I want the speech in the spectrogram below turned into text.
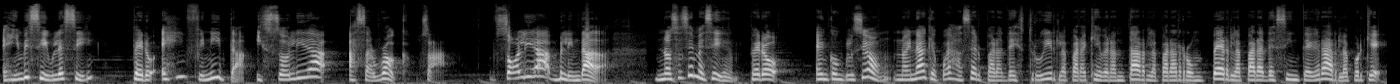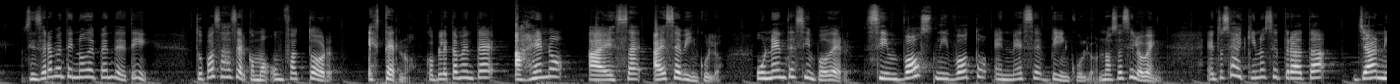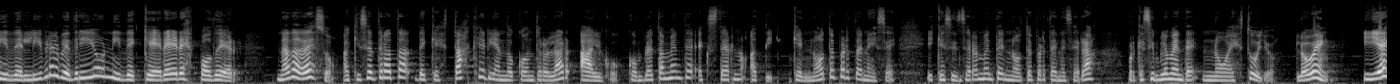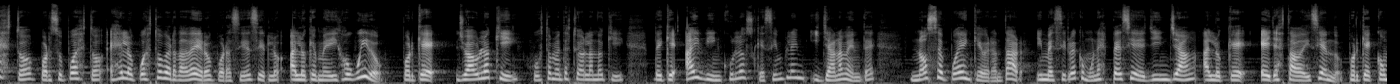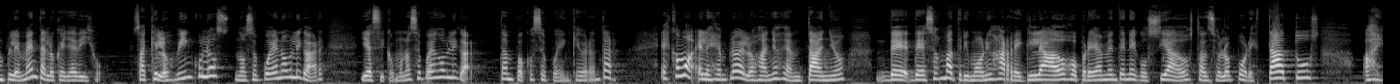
es invisible, sí, pero es infinita y sólida as a rock, o sea, sólida, blindada. No sé si me siguen, pero en conclusión, no hay nada que puedas hacer para destruirla, para quebrantarla, para romperla, para desintegrarla, porque sinceramente no depende de ti. Tú pasas a ser como un factor externo, completamente ajeno a, esa, a ese vínculo. Un ente sin poder, sin voz ni voto en ese vínculo. No sé si lo ven. Entonces aquí no se trata ya ni de libre albedrío ni de querer es poder. Nada de eso. Aquí se trata de que estás queriendo controlar algo completamente externo a ti, que no te pertenece y que sinceramente no te pertenecerá, porque simplemente no es tuyo. ¿Lo ven? Y esto, por supuesto, es el opuesto verdadero, por así decirlo, a lo que me dijo Guido, porque yo hablo aquí, justamente estoy hablando aquí, de que hay vínculos que simple y llanamente no se pueden quebrantar, y me sirve como una especie de yin yang a lo que ella estaba diciendo, porque complementa lo que ella dijo. O sea que los vínculos no se pueden obligar y así como no se pueden obligar, tampoco se pueden quebrantar. Es como el ejemplo de los años de antaño, de, esos matrimonios arreglados o previamente negociados tan solo por estatus,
